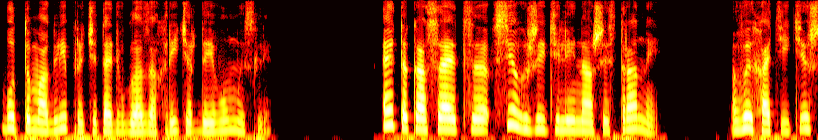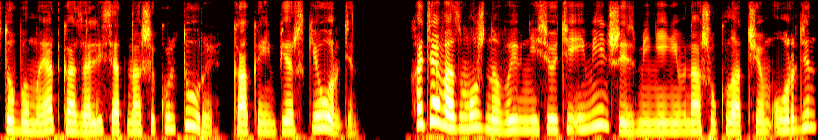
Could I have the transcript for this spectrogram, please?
будто могли прочитать в глазах Ричарда его мысли. «Это касается всех жителей нашей страны. Вы хотите, чтобы мы отказались от нашей культуры, как и имперский орден. Хотя, возможно, вы внесете и меньше изменений в наш уклад, чем Орден,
